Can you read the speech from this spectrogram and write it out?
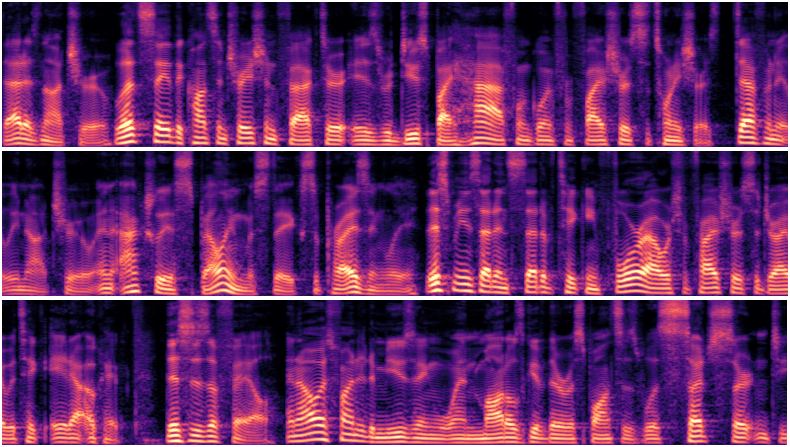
That is not true. Let's say the concentration factor is reduced by half when going from 5 shirts to 20 shirts. Definitely not true, and actually a spelling mistake, surprisingly. This means that instead of taking 4 hours for 5 shirts to dry, it would take 8 hours. Okay, this is a fail. And I always find it amusing when models give their responses with such certainty,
